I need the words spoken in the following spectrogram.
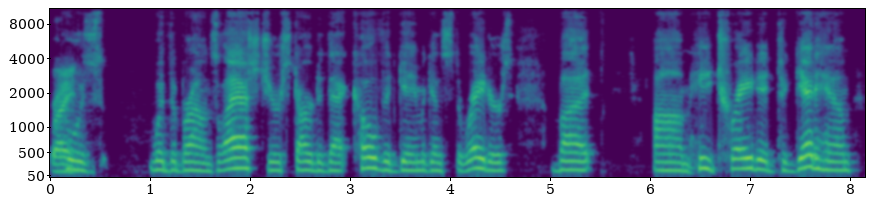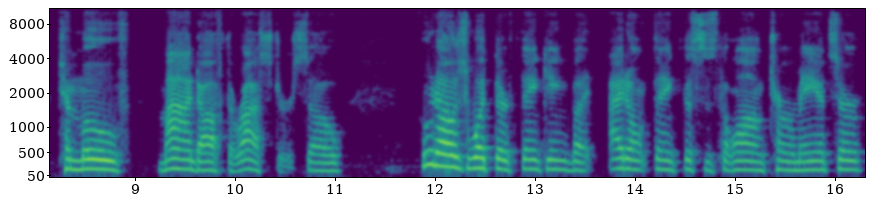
right. who was with the Browns last year, started that COVID game against the Raiders, but um, he traded to get him to move Mond off the roster. So who knows what they're thinking, but I don't think this is the long term answer.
